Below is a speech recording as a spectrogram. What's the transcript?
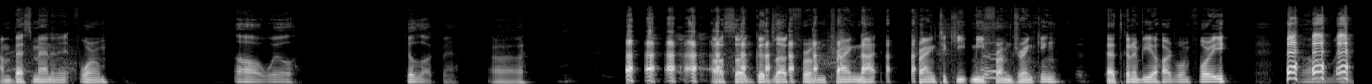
I'm best man in it for him. Oh, Will. Good luck, man. Uh, also, good luck from trying not trying to keep me from drinking. That's gonna be a hard one for you. Oh man.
